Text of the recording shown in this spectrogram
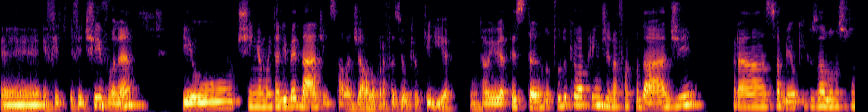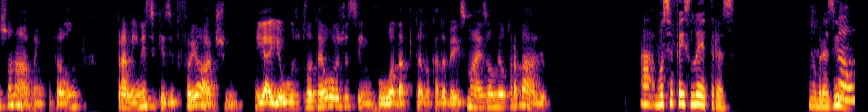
é, efe- efetivo, né? Eu tinha muita liberdade em sala de aula para fazer o que eu queria. Então, eu ia testando tudo que eu aprendi na faculdade para saber o que que os alunos funcionavam. Então, para mim, nesse quesito foi ótimo. E aí eu uso até hoje, assim, vou adaptando cada vez mais ao meu trabalho. Ah, você fez letras no Brasil? Não,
